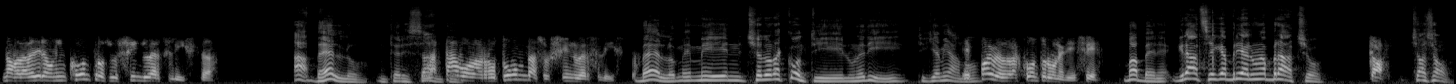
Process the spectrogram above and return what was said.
No, vado a vedere un incontro su Schindler's List. Ah, bello, Una interessante. tavola rotonda su Schindler's List. Bello, me- me- ce lo racconti lunedì? Ti chiamiamo? E poi ve lo racconto lunedì, sì. Va bene, grazie Gabriele, un abbraccio. Ciao. Ciao ciao.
